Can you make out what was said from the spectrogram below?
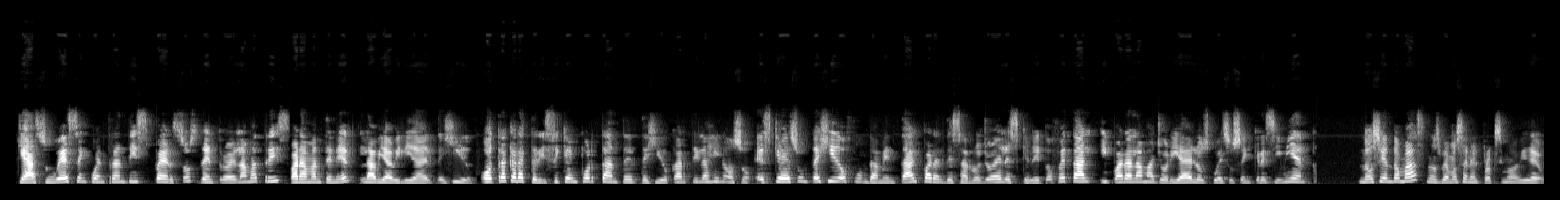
que a su vez se encuentran dispersos dentro de la matriz para mantener la viabilidad del tejido. Otra característica importante del tejido cartilaginoso es que es un tejido fundamental para el desarrollo del esqueleto fetal y para la mayoría de los huesos en crecimiento. No siendo más, nos vemos en el próximo video.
